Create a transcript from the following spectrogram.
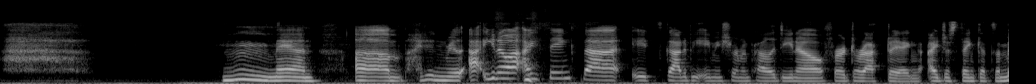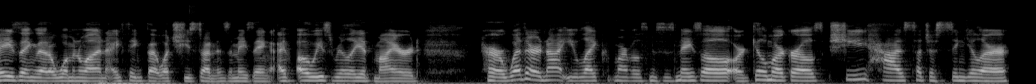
hmm, man. Um, I didn't really, I, you know, I think that it's got to be Amy Sherman Palladino for directing. I just think it's amazing that a woman won. I think that what she's done is amazing. I've always really admired her, whether or not you like Marvelous Mrs. Maisel or Gilmore Girls, she has such a singular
